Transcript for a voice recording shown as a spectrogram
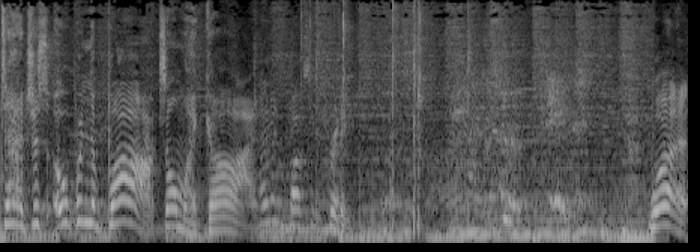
Dad, just open the box. Oh my god. Try to make the box look pretty. What?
